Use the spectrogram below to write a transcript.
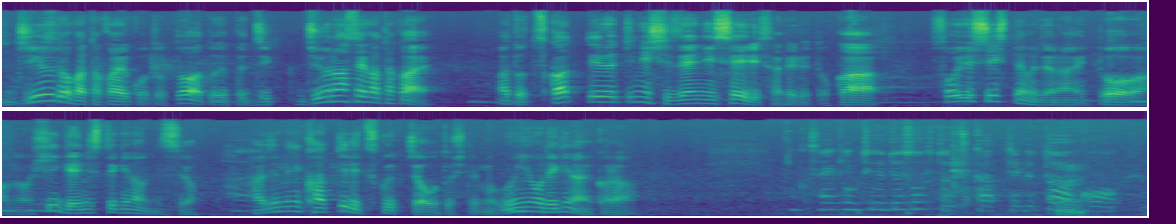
自由度が高いこととあとやっぱじ柔軟性が高い、あと使ってるうちに自然に整理されるとかそういうシステムじゃないとあの非現実的なんですよ、はい。初めにかっちり作っちゃおうとしても運用できないから、なんか最近 ToDo ソフト使ってると、うん。こう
